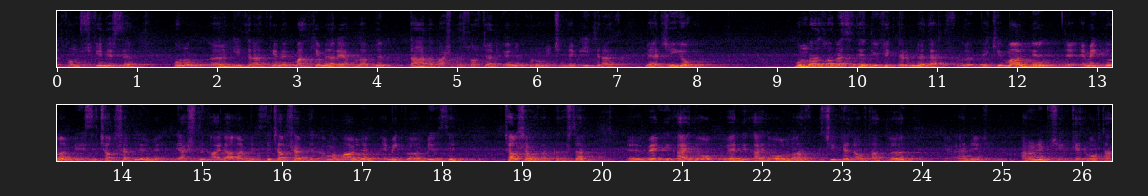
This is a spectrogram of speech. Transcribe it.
e, sonuç gelirse onun e, itiraz gene mahkemelere yapılabilir. Daha da başka sosyal güvenlik kurumu içinde bir itiraz merci yok. Bundan sonra size diyeceklerim neler? Ee, Peki malulen e, emekli olan birisi çalışabilir mi? Yaşlılık aylığı alan birisi çalışabilir ama malulen emekli olan birisi çalışamaz arkadaşlar. Ee, vergi kaydı vergi kaydı olmaz. Şirket ortaklığı yani anonim şirket ortak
